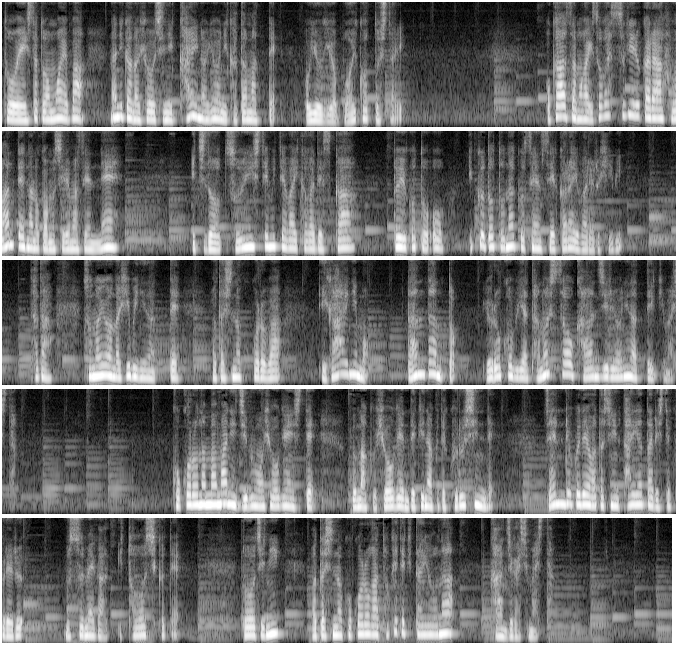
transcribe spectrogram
登園したと思えば何かの拍子に貝のように固まってお遊戯をボイコットしたり。お母様が忙しすぎるから不安定なのかもしれませんね。一度通院してみてはいかがですか？ということを幾度となく先生から言われる日々。ただそのような日々になって私の心は意外にもだんだんと喜びや楽しさを感じるようになっていきました。心のままに自分を表現してうまく表現できなくて苦しんで全力で私に体当たりしてくれる娘が愛おしくて同時に私の心が溶けてきたような感じがしました。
